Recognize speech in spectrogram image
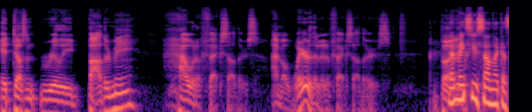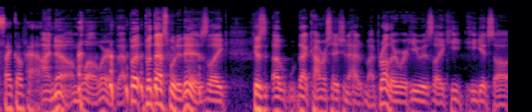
it doesn't really bother me how it affects others. I'm aware that it affects others, but That makes you sound like a psychopath. I know. I'm well aware of that. But but that's what it is. Like because uh, that conversation I had with my brother, where he was like, he he gets uh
